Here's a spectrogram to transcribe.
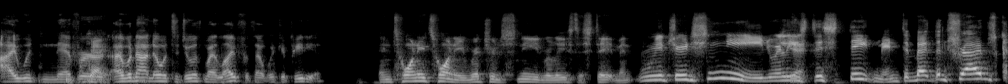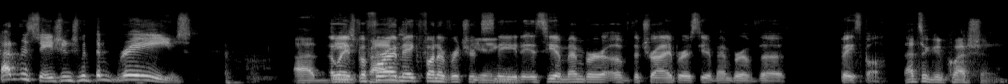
I would never, Okay. I would not know what to do with my life without Wikipedia. In 2020, Richard Sneed released a statement. Richard Sneed released a statement about the tribe's conversations with the Braves. Uh, Oh, wait, before I make fun of Richard being- Sneed, is he a member of the tribe or is he a member of the baseball? that's a good question.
